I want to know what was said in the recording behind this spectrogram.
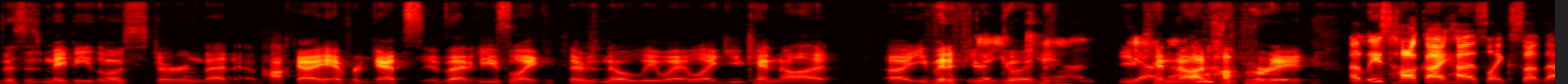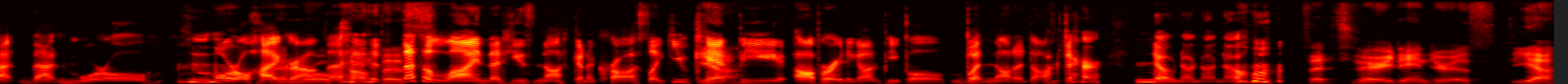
This is maybe the most stern that hawkeye ever gets is that he's like there's no leeway. Like you cannot uh, even if you're yeah, you good can't. you Yeah, cannot no. operate At least Hawkeye has like so that that moral moral high That ground moral that that's a line that he's not going to cross. Like you can't Yeah. be operating on people but not a doctor. No, no, no, no. that's very dangerous. Yeah.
